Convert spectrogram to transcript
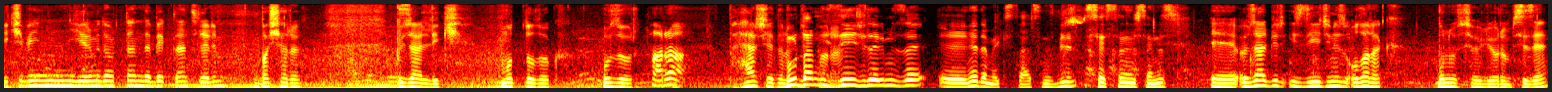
2024'ten de beklentilerim başarı, güzellik, mutluluk, huzur, Para. her şeyden Buradan önce para. izleyicilerimize e, ne demek istersiniz? Bir seslenirseniz. Ee, özel bir izleyiciniz olarak bunu söylüyorum size.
